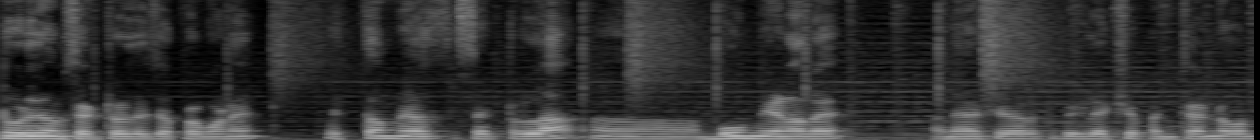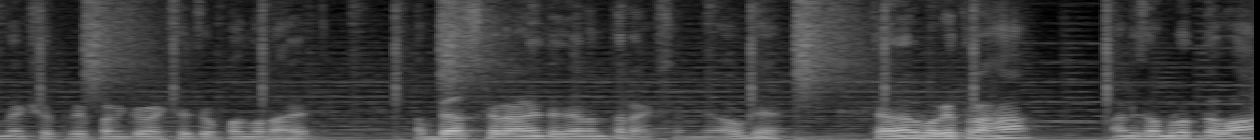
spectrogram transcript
टुरिझम सेक्टर त्याच्याप्रमाणे उत्तम या सेक्टरला बूम येणार आहे. आणि हा शेअर टिपिकली एकशे पंच्याण्णववरून एकशे त्रेपन्न किंवा एकशे चोपन्नवर आहे अभ्यास करा आणि त्याच्यानंतर ॲक्शन घ्या ओके चॅनल बघत राहा आणि समृद्ध व्हा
